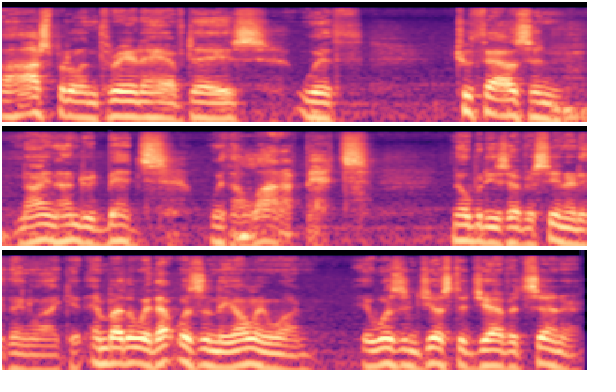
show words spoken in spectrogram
a hospital in three and a half days with 2,900 beds, with a lot of beds. Nobody's ever seen anything like it. And by the way, that wasn't the only one. It wasn't just at Javits Center.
